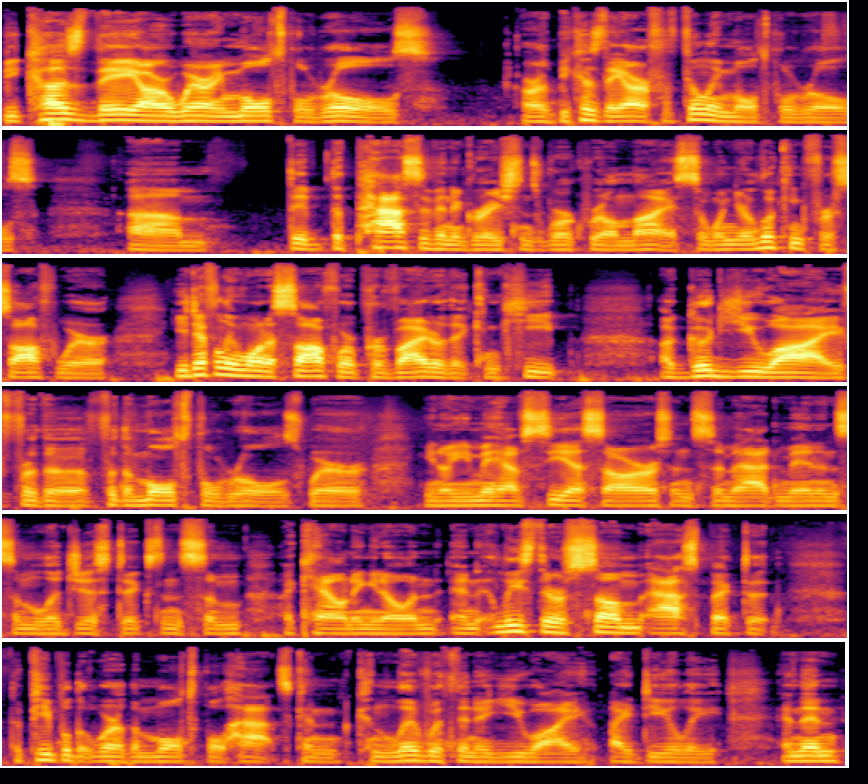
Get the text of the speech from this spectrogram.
because they are wearing multiple roles, or because they are fulfilling multiple roles, um, the, the passive integrations work real nice. So when you're looking for software, you definitely want a software provider that can keep a good UI for the for the multiple roles where you know you may have CSRs and some admin and some logistics and some accounting you know and, and at least there's some aspect that the people that wear the multiple hats can can live within a UI ideally and then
